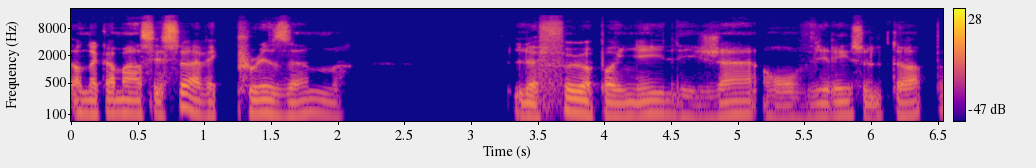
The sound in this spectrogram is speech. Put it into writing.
on a commencé ça avec Prism. Le feu a pogné, les gens ont viré sur le top.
